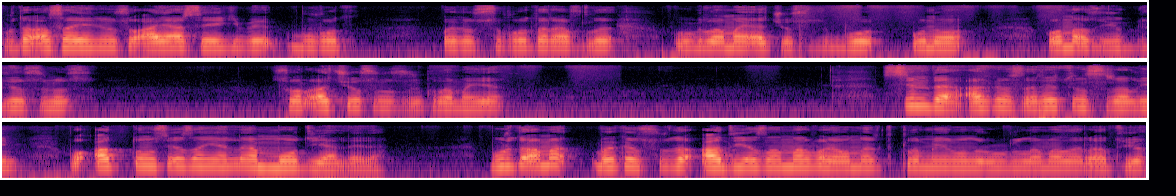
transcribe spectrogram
Buradan aşağı iniyorsunuz. IRC gibi bu bakın su fotoğraflı uygulamayı açıyorsunuz. Bu bunu ondan sonra yüklüyorsunuz. Sonra açıyorsunuz uygulamayı. Şimdi arkadaşlar hepsini sıralayayım. Bu addons yazan yerler mod yerleri. Burada ama bakın şurada ad yazanlar var ya onları tıklamayın onlar uygulamaları atıyor.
